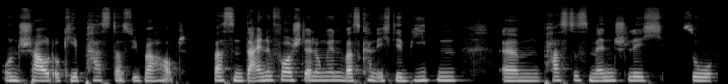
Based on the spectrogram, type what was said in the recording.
und schaut, okay, passt das überhaupt? Was sind deine Vorstellungen? Was kann ich dir bieten? Ähm, passt es menschlich? So,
